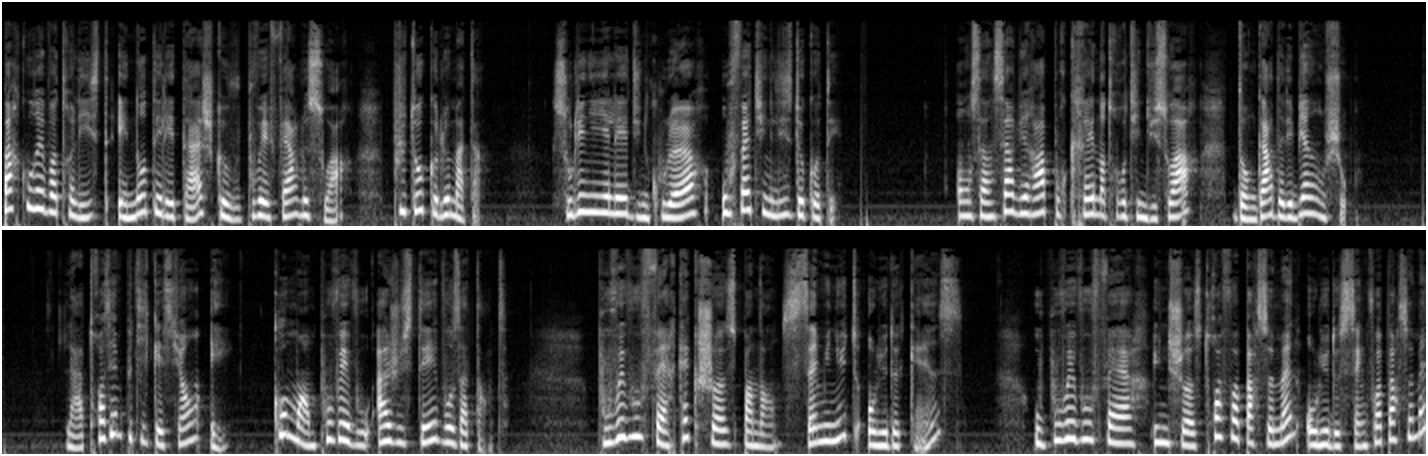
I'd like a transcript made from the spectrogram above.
parcourez votre liste et notez les tâches que vous pouvez faire le soir plutôt que le matin. Soulignez-les d'une couleur ou faites une liste de côté. On s'en servira pour créer notre routine du soir, donc gardez-les bien au chaud. La troisième petite question est comment pouvez-vous ajuster vos attentes? Pouvez-vous faire quelque chose pendant 5 minutes au lieu de 15 Ou pouvez-vous faire une chose 3 fois par semaine au lieu de 5 fois par semaine?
